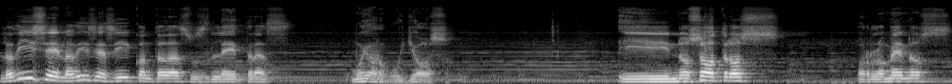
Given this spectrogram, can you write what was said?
Lo dice, lo dice así con todas sus letras, muy orgulloso. Y nosotros, por lo menos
